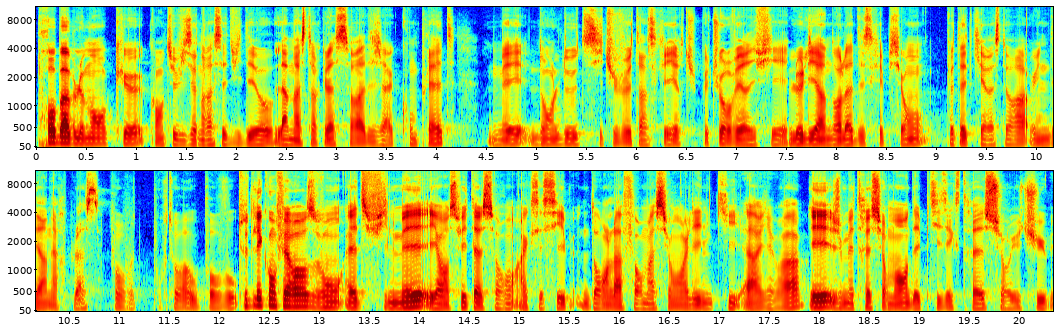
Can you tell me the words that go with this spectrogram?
probablement que quand tu visionneras cette vidéo, la masterclass sera déjà complète. Mais dans le doute, si tu veux t'inscrire, tu peux toujours vérifier le lien dans la description. Peut-être qu'il restera une dernière place pour, pour toi ou pour vous. Toutes les conférences vont être filmées et ensuite elles seront accessibles dans la formation en ligne qui arrivera. Et je mettrai sûrement des petits extraits sur YouTube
